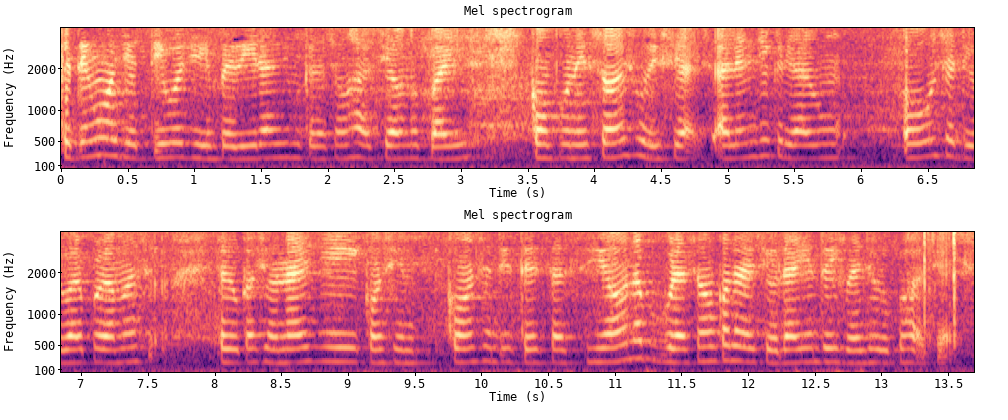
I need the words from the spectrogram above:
que tem o objetivo de impedir a discriminação racial no país com punições judiciais, além de criar um ou incentivar programas educacionais de conscien- conscientização da população contra a desigualdade entre diferentes grupos raciais.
